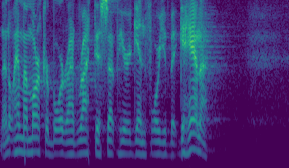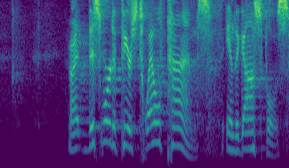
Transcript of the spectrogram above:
I don't have my marker board, or I'd write this up here again for you, but Gehenna. All right, this word appears 12 times in the Gospels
